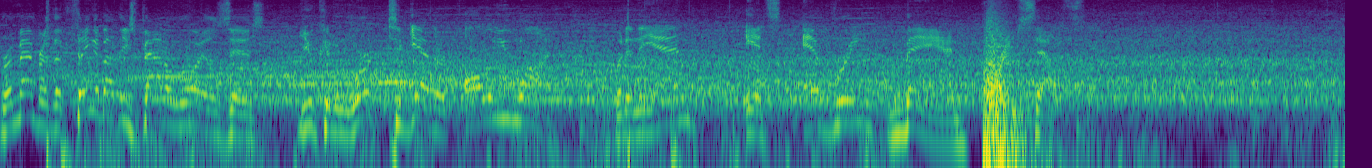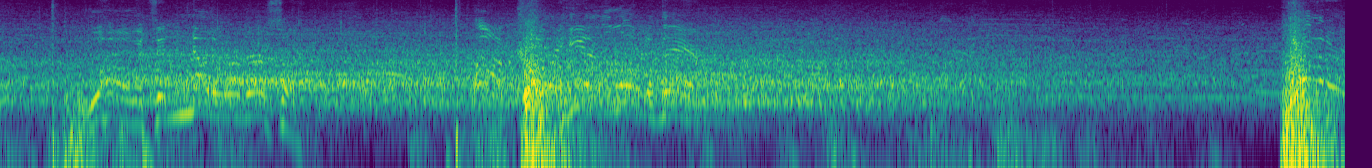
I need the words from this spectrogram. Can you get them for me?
Remember, the thing about these battle royals is you can work together all you want, but in the end, it's every man for himself. Whoa, it's another reversal. Oh, Corey, he unloaded there. Cutter.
